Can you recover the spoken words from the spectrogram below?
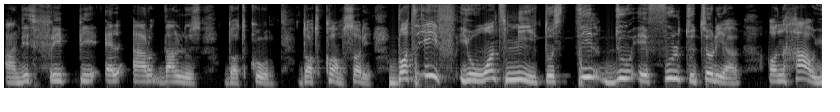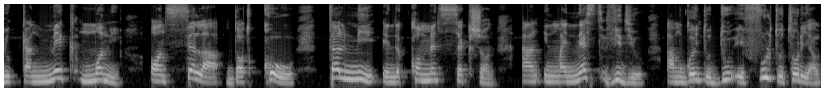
and this free plrdownloads.co.com, sorry. But if you want me to still do a full tutorial on how you can make money on seller.co, tell me in the comment section and in my next video i'm going to do a full tutorial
